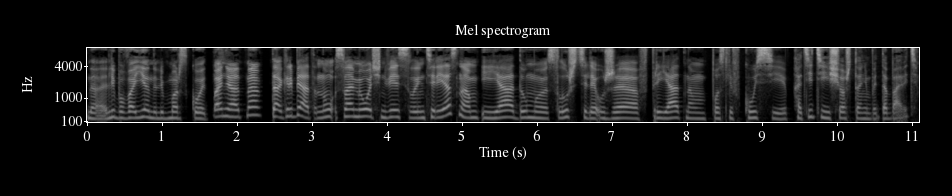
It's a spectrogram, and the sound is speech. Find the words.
Да, либо военный, либо морской. Понятно. Так, ребята, ну, с вами очень весело и интересно. И я думаю, слушатели уже в приятном послевкусии. Хотите еще что-нибудь добавить?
